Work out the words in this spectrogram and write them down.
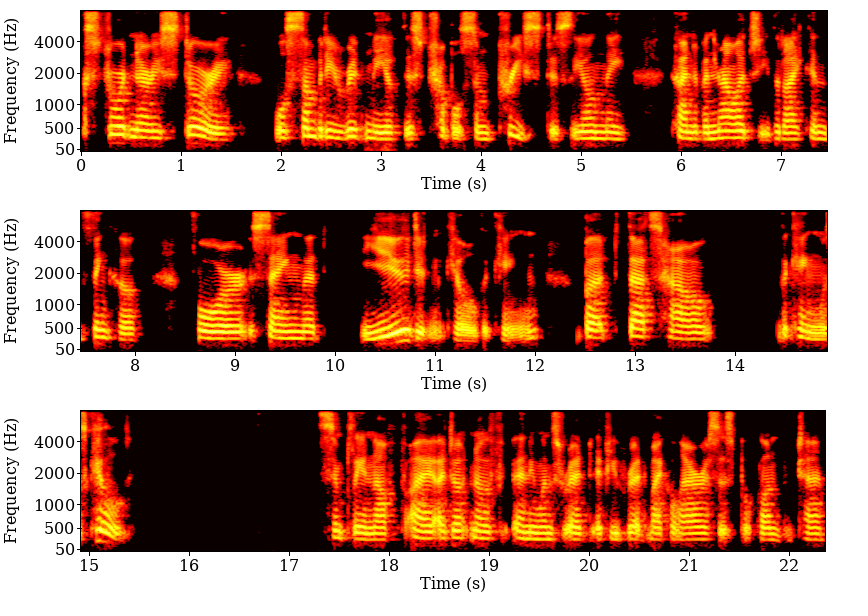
extraordinary story. Will somebody rid me of this troublesome priest is the only kind of analogy that i can think of for saying that you didn't kill the king but that's how the king was killed simply enough. I, I don't know if anyone's read, if you've read Michael Aris's book on Bhutan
